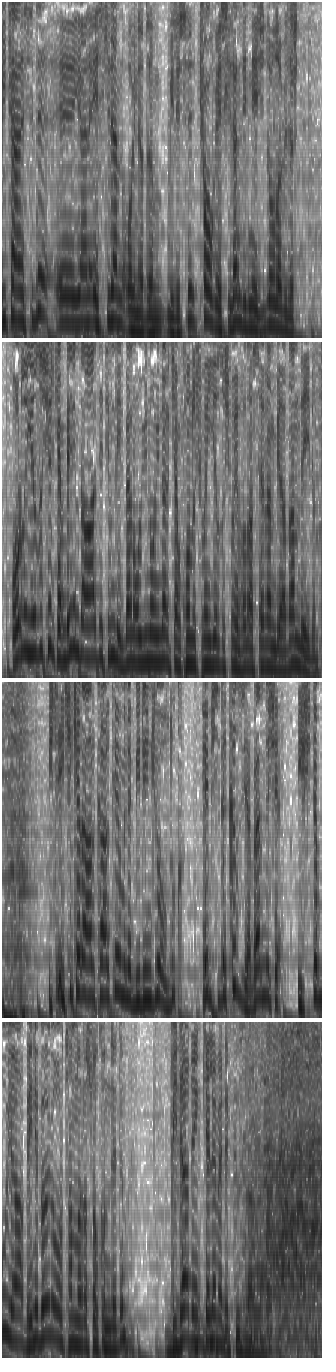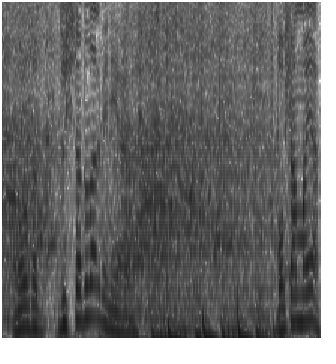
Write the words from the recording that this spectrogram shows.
Bir tanesi de e, yani eskiden oynadığım birisi. Çok eskiden dinleyici de olabilir. Orada yazışırken benim de adetim değil. Ben oyun oynarken konuşmayı yazışmayı falan seven bir adam değilim. İşte iki kere arka arkaya mı ne birinci olduk. Hepsi de kız ya. Ben de şey işte bu ya beni böyle ortamlara sokun dedim. Bir daha denk gelemedik kızlarla. Yani orada dışladılar beni yani. Boşanmaya.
